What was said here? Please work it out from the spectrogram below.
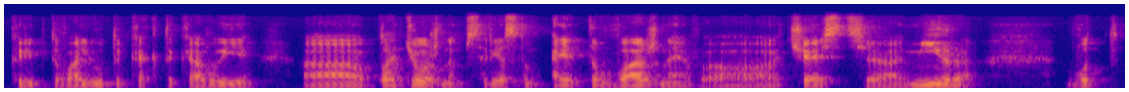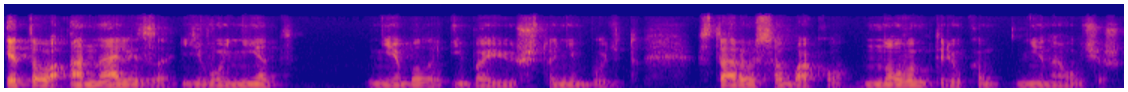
криптовалюты как таковые а, платежным средством, а это важная часть мира. Вот этого анализа его нет, не было и боюсь, что не будет. Старую собаку новым трюкам не научишь.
